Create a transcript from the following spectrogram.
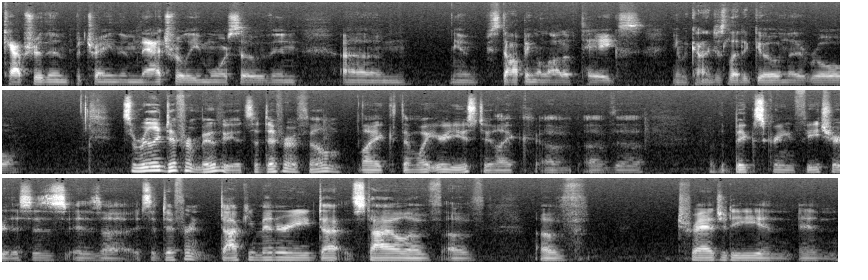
capture them, portraying them naturally more so than um, you know stopping a lot of takes. You know, we kind of just let it go and let it roll. It's a really different movie. It's a different film, like than what you're used to, like of of the of the big screen feature. This is is a it's a different documentary do- style of of of tragedy and and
